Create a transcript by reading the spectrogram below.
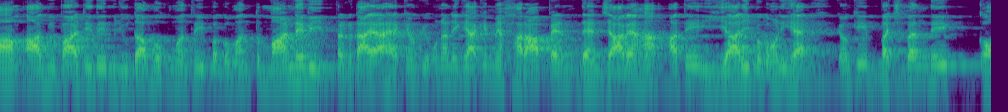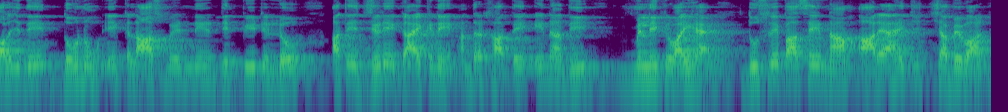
ਆਮ ਆਦਮੀ ਪਾਰਟੀ ਦੇ ਮੌਜੂਦਾ ਮੁੱਖ ਮੰਤਰੀ ਭਗਵੰਤ ਮਾਨ ਨੇ ਵੀ ਪ੍ਰਗਟਾਇਆ ਹੈ, ਕਿਉਂਕਿ ਉਹਨਾਂ ਨੇ ਕਿਹਾ ਕਿ ਮੈਂ ਹਰਾ ਪੈਨ ਦੇਣ ਜਾ ਰਿਹਾ ਹਾਂ ਅਤੇ ਯਾਰੀ ਪਗਾਉਣੀ ਹੈ, ਕਿਉਂਕਿ ਬਚਪਨ ਦੇ ਕਾਲਜ ਦੇ ਦੋਨੋਂ ਇਹ ਕਲਾਸਮੇਟ ਨੇ ਡਿੰਪੀ ਢਿੱਲੋਂ ਅਤੇ ਜਿਹੜੇ ਗਾਇਕ ਨੇ ਅੰਦਰ ਖਾਤੇ ਇਹਨਾਂ ਦੀ ਮਿਲਣੀ ਕਰਵਾਈ ਹੈ। ਦੂਸਰੇ ਪਾਸੇ ਨਾਮ ਆ ਰਿਹਾ ਹੈ ਜੀ ਚੱਬੇਵਾਲ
